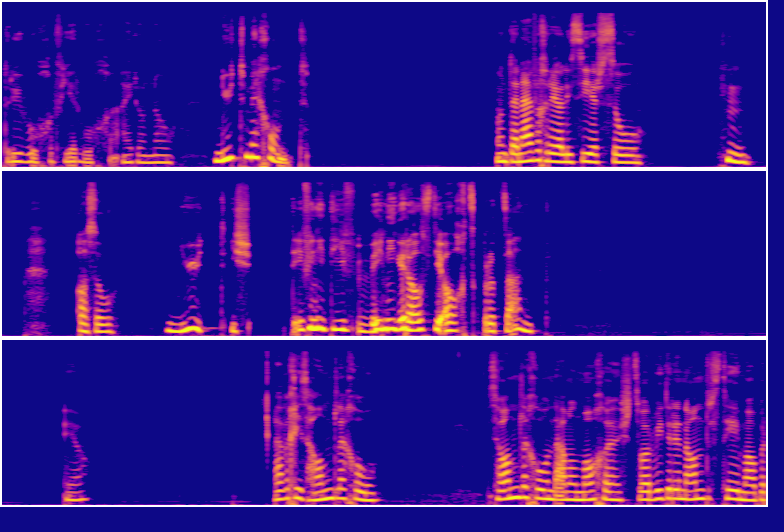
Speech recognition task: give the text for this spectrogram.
drei Wochen, vier Wochen, I don't know, nichts mehr kommt. Und dann einfach realisierst so, hm, also nichts ist definitiv weniger als die 80 Prozent. Ja. Einfach ins Handeln kommen. Ins Handeln kommen und einmal machen, ist zwar wieder ein anderes Thema, aber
